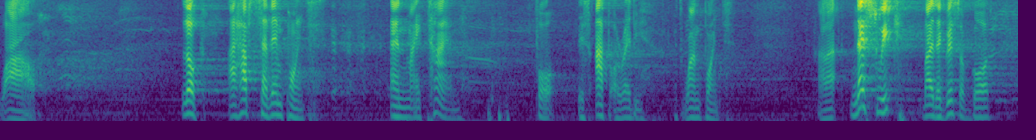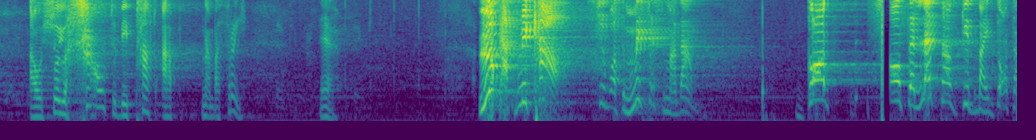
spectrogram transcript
Wow. Look, I have seven points, and my time for is up already with one point. Next week, by the grace of God, I will show you how to be puffed up. Number three. Yeah. Look at Michal. She was Mrs. Madame. God Saul said, Let us give my daughter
